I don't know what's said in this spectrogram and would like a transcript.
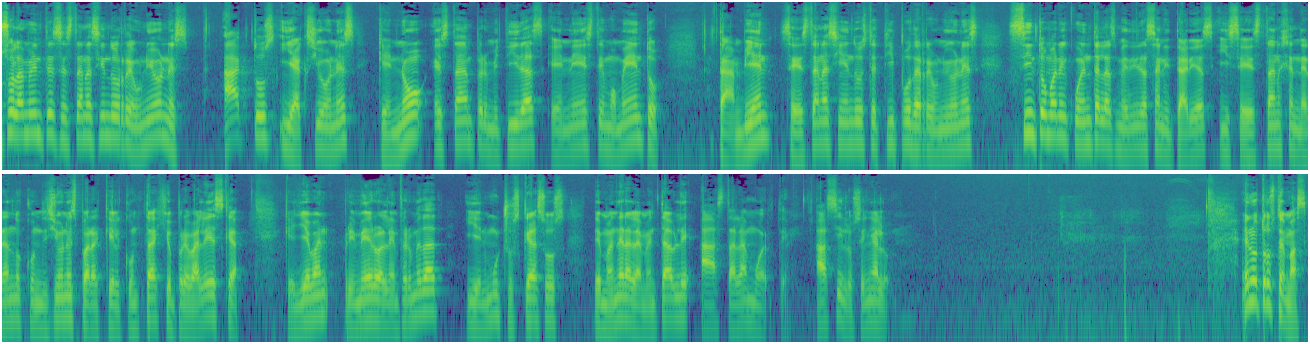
solamente se están haciendo reuniones, actos y acciones que no están permitidas en este momento. También se están haciendo este tipo de reuniones sin tomar en cuenta las medidas sanitarias y se están generando condiciones para que el contagio prevalezca, que llevan primero a la enfermedad y en muchos casos de manera lamentable hasta la muerte. Así lo señaló. En otros temas,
